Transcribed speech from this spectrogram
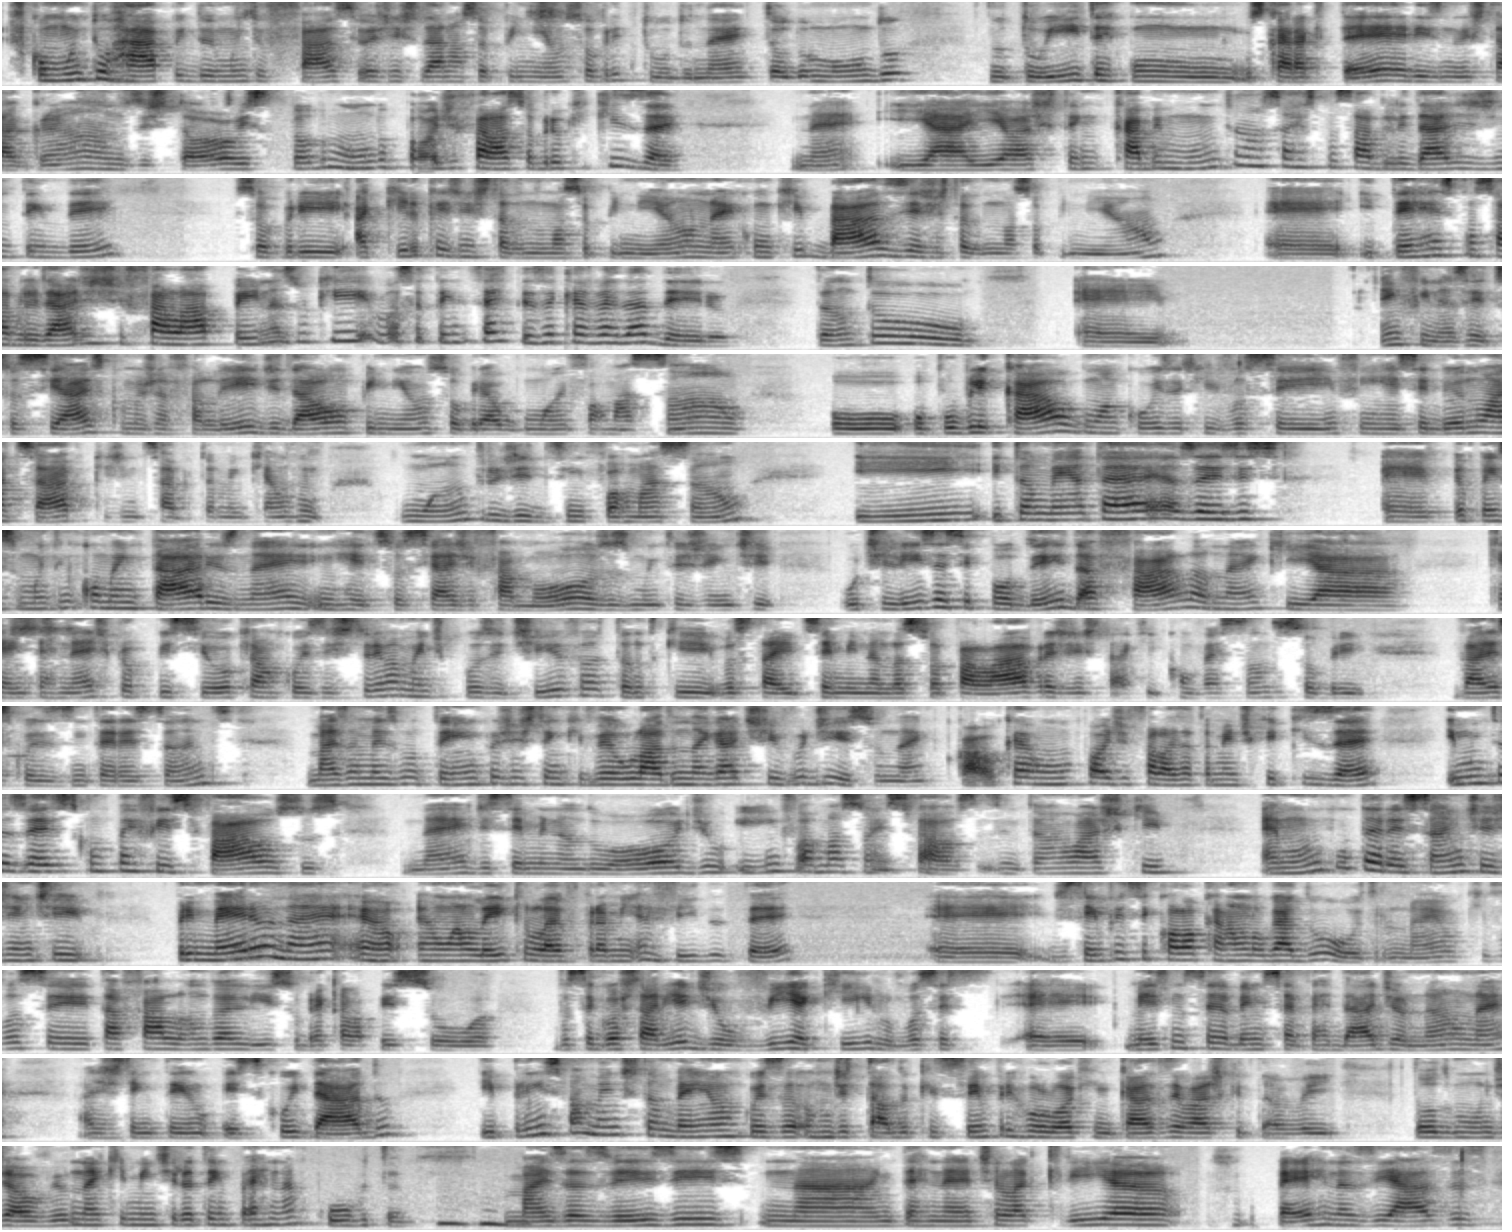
ficou muito rápido e muito fácil a gente dar nossa opinião sobre tudo, né? Todo mundo no Twitter com os caracteres, no Instagram, nos stories, todo mundo pode falar sobre o que quiser, né? E aí eu acho que tem, cabe muito nossa responsabilidade de entender sobre aquilo que a gente está dando nossa opinião, né? Com que base a gente está dando nossa opinião. É, e ter responsabilidade de falar apenas o que você tem certeza que é verdadeiro. Tanto é, enfim, nas redes sociais, como eu já falei, de dar uma opinião sobre alguma informação ou, ou, publicar alguma coisa que você, enfim, recebeu no WhatsApp, que a gente sabe também que é um, um antro de desinformação, e, e também até, às vezes, é, eu penso muito em comentários, né, em redes sociais de famosos, muita gente utiliza esse poder da fala, né, que a que a internet propiciou, que é uma coisa extremamente positiva, tanto que você está aí disseminando a sua palavra, a gente está aqui conversando sobre várias coisas interessantes, mas ao mesmo tempo a gente tem que ver o lado negativo disso, né? Qualquer um pode falar exatamente o que quiser e muitas vezes com perfis falsos, né, disseminando ódio e informações falsas. Então eu acho que é muito interessante a gente primeiro, né, é, é uma lei que eu levo para minha vida até, é, de sempre se colocar no lugar do outro, né? O que você está falando ali sobre aquela pessoa, você gostaria de ouvir aquilo? Você, é, mesmo sabendo se é verdade ou não, né? A gente tem que ter esse cuidado. E principalmente também é uma coisa, um ditado que sempre rolou aqui em casa, eu acho que talvez todo mundo já ouviu, né? Que mentira tem perna curta. Uhum. Mas às vezes na internet ela cria pernas e asas.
